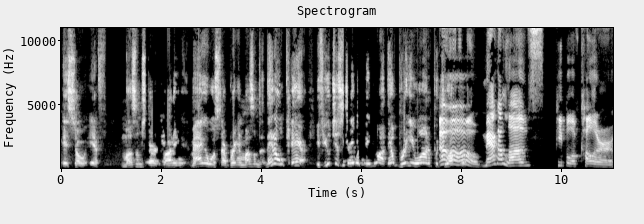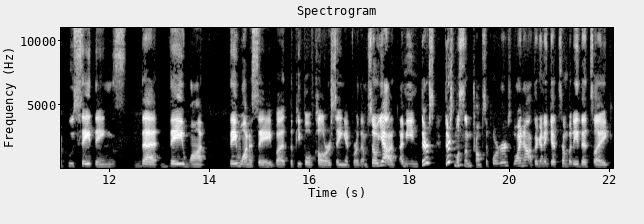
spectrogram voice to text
is so if Muslims start running, MAGA will start bringing Muslims. They don't care. If you just say what they want, they'll bring you on and put oh, you up. Oh, oh, MAGA loves people of color who say things that they want they want to say, but the people of color are saying it for them. So yeah, I mean, there's there's Muslim Trump supporters. Why not? They're gonna get somebody that's like,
